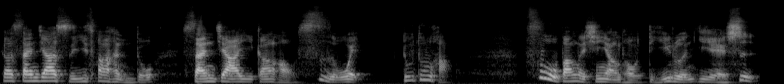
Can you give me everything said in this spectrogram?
跟三加十一差很多，三加一刚好四位，嘟嘟好。富邦的新羊头迪伦也是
